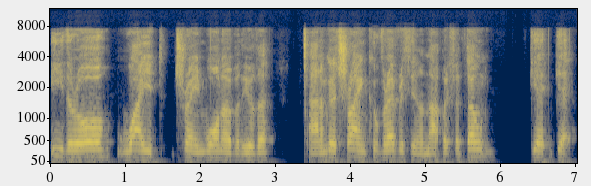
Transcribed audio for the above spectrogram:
either or, why you train one over the other, and I'm going to try and cover everything on that. But if I don't get get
